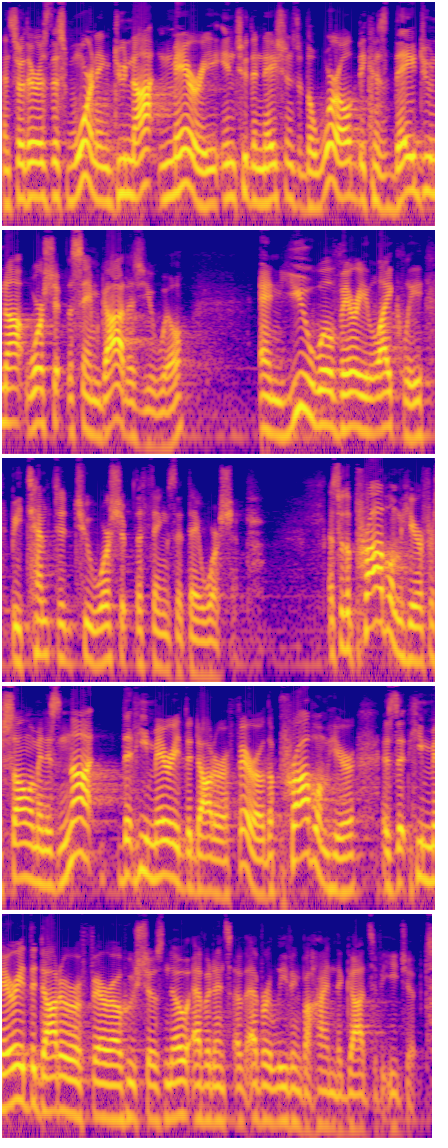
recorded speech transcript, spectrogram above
And so there is this warning do not marry into the nations of the world because they do not worship the same God as you will, and you will very likely be tempted to worship the things that they worship. And so the problem here for Solomon is not that he married the daughter of Pharaoh. The problem here is that he married the daughter of Pharaoh who shows no evidence of ever leaving behind the gods of Egypt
